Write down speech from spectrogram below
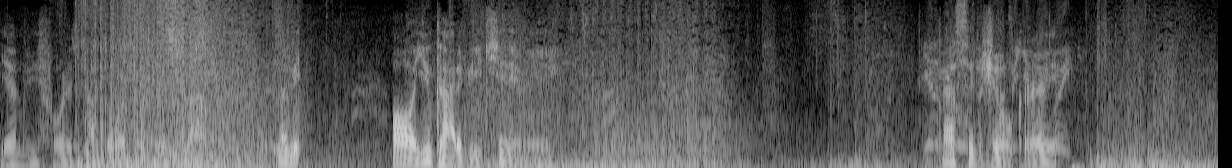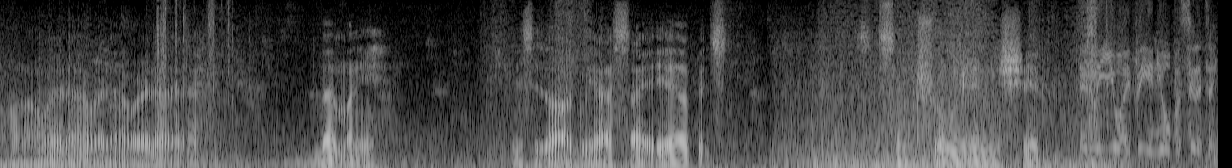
The NV4 is not the weapon for this map. Let me. Oh, you gotta be kidding me. That's a joke, right? Hold on, where that, where that, where that? bet money. This is ugly ass site. Yep, it's, it's some Trojan shit. Enemy UAV in your vicinity.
